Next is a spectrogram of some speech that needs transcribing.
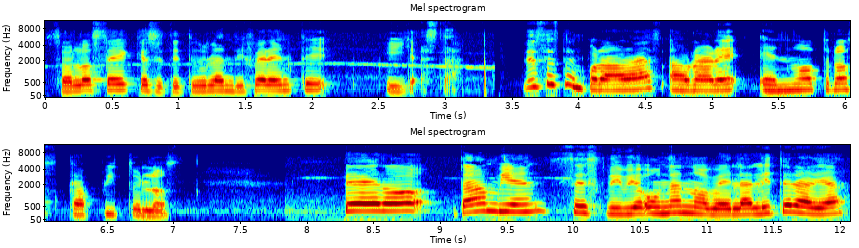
Solo sé que se titulan diferente y ya está. De estas temporadas hablaré en otros capítulos. Pero también se escribió una novela literaria.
